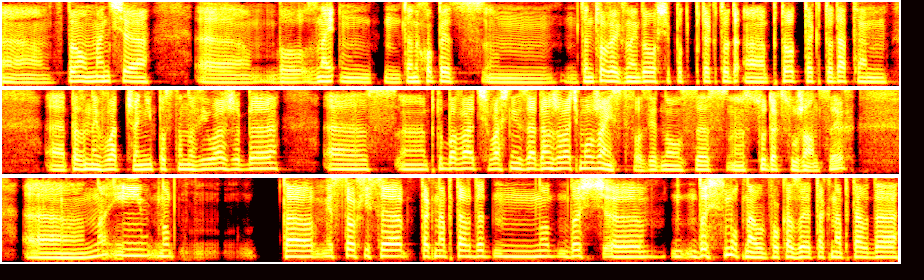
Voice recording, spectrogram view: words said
E, w pewnym momencie bo ten chłopiec, ten człowiek znajdował się pod e, protektoratem e, pewnej władczyni, postanowiła, żeby e, próbować właśnie zaaranżować małżeństwo z jedną ze cudek służących. No i no, ta, jest to historia tak naprawdę no, dość, dość smutna, bo pokazuje tak naprawdę,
